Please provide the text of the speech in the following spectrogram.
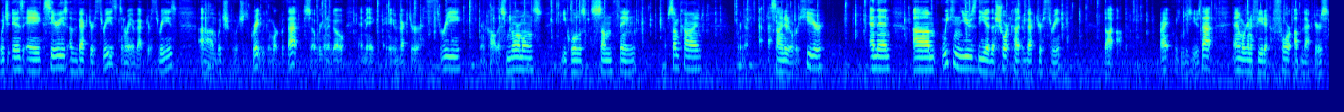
which is a series of vector threes. It's an array of vector threes, um, which, which is great. We can work with that. So we're going to go and make a vector three. We're going to call this normals equals something of some kind. We're going to assign it over here. And then um, we can use the, uh, the shortcut vector 3 dot up, right? We can just use that, and we're going to feed it four up vectors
